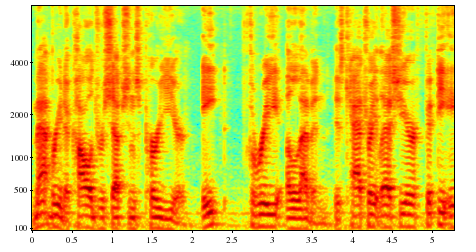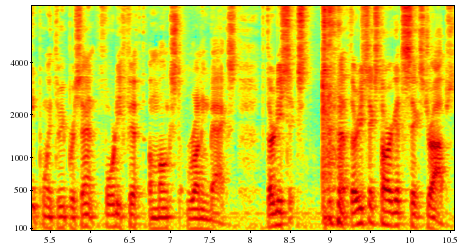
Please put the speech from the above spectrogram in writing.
Matt Breida, college receptions per year, 8, 3, 11. His catch rate last year, 58.3%, 45th amongst running backs. 36, 36 targets, 6 drops.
